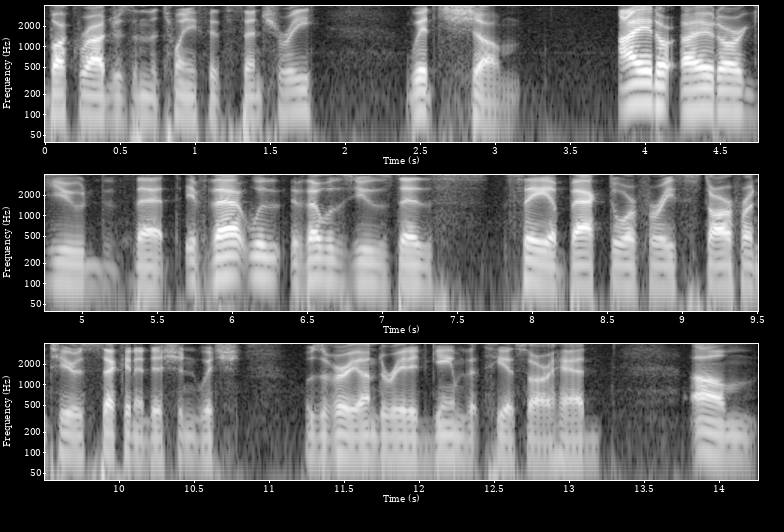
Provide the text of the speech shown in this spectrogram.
Buck Rogers in the 25th century, which um, I had I had argued that if that was if that was used as say a backdoor for a Star Frontiers second edition, which was a very underrated game that TSR had, um,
